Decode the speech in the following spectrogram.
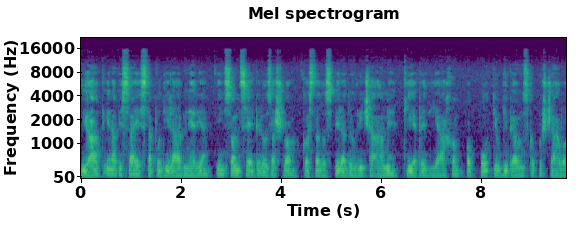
Joab in Abisaj sta podila Abnerja in sonce je bilo zašlo, ko sta dospela do griča Ame, ki je pred Jahom ob poti v Gibeonsko puščavo.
